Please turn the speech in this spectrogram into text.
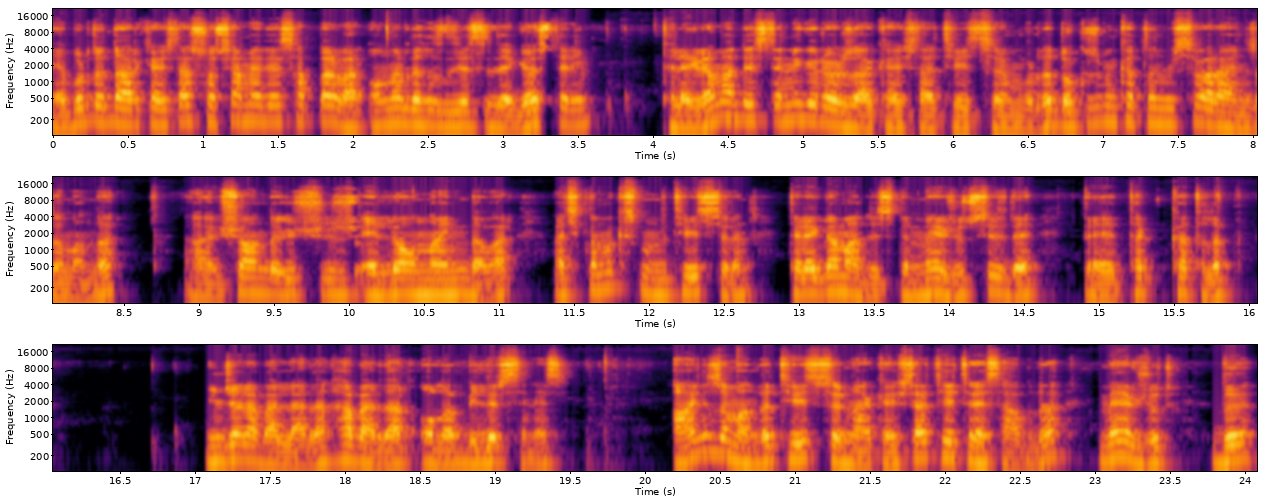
E, burada da arkadaşlar sosyal medya hesapları var. Onları da hızlıca size göstereyim. Telegram adreslerini görüyoruz arkadaşlar Twitter'ın burada. 9000 katılımcısı var aynı zamanda. Ee, Şu anda 350 online'ı da var. Açıklama kısmında Twitter'ın Telegram adresi de mevcut. Siz de e, katılıp güncel haberlerden haberdar olabilirsiniz. Aynı zamanda Twitter'ın arkadaşlar Twitter hesabı da mevcut. The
